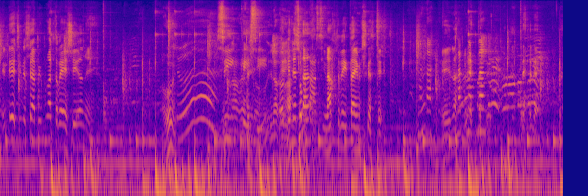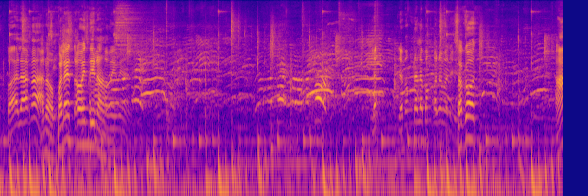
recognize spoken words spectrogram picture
Hindi, sinasabi ko nga 13 yun eh. Uy. Si Casey. Ilang Oh, kayo? ganyan so ta- mataas yun. knock three times kasi. eh, knock, Knock, knock, knock. Bahala ka. Ano, palit o hindi Sama na? kamay mo yan. La- labang na labang ka naman eh. Sagot. Ha?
